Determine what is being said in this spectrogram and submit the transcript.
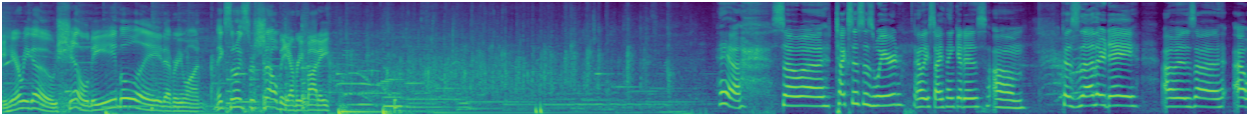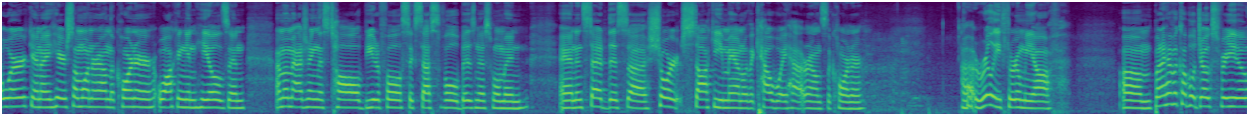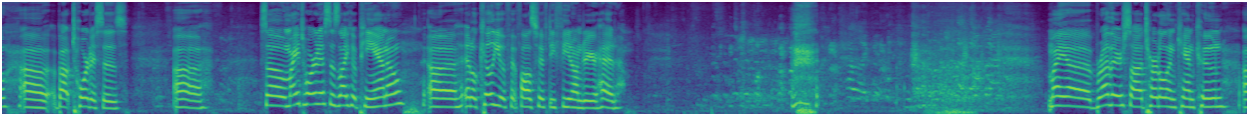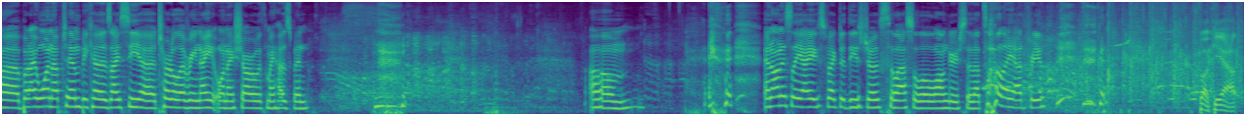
Here we go. Shelby Boyd, everyone. Make some noise for Shelby, everybody. Hey, uh, so uh, Texas is weird. At least I think it is. Because the other day I was uh, at work and I hear someone around the corner walking in heels, and I'm imagining this tall, beautiful, successful businesswoman. And instead, this uh, short, stocky man with a cowboy hat rounds the corner. Uh, really threw me off. Um, but I have a couple jokes for you uh, about tortoises. Uh, so my tortoise is like a piano. Uh, it'll kill you if it falls 50 feet under your head. My uh, brother saw a turtle in Cancun, uh, but I went up to him because I see a turtle every night when I shower with my husband. um, and honestly, I expected these jokes to last a little longer, so that's all I had for you. Fuck yeah.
